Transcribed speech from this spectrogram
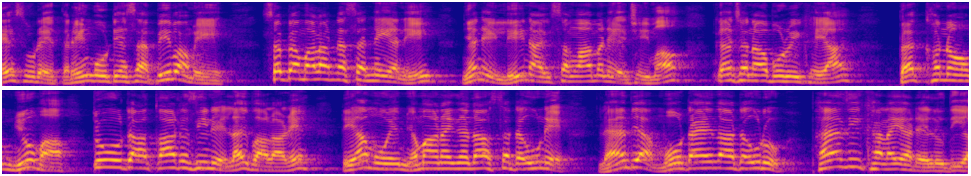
တယ်ဆိုတဲ့သတင်းကိုတင်ဆက်ပေးပါမယ်စက်တဘာလ22ရက်နေ့ညနေ4:15မိနစ်အချိန်မှာကန်ချနာဘူရီခရိုင် ဘက်ခနော်မြို့မှာတိုတာကားတစ်စီးနဲ့လိုက်ပါလာတဲ့တရားမဝင်မြန်မာနိုင်ငံသား12ဦးနဲ့လမ်းပြမွန်တိုင်းသား2ဦးတို့ဖမ်းဆီးခံလိုက်ရတယ်လို့သိရ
